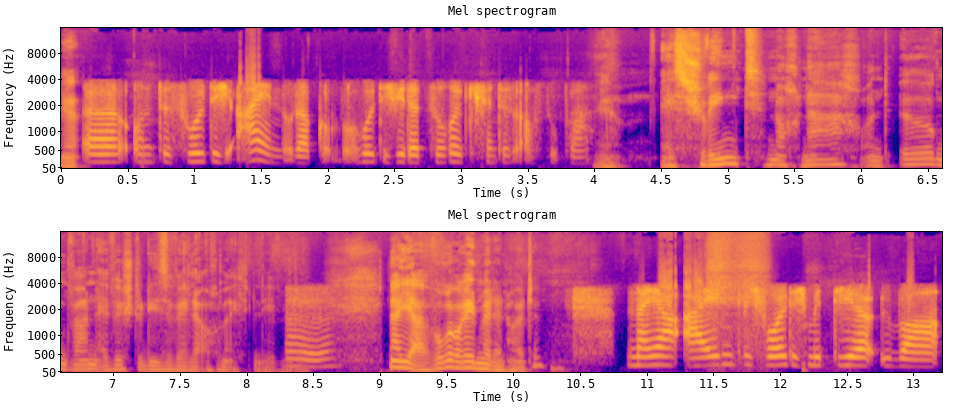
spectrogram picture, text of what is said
ja. äh, und das holt dich ein oder holt dich wieder zurück. Ich finde das auch super. Ja. Es schwingt noch nach und irgendwann erwischst du diese Welle auch im echten Leben. Mhm. Naja, worüber reden wir denn heute? Naja, eigentlich wollte ich mit dir über,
